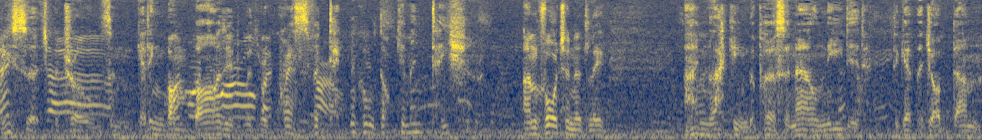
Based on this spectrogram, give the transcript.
research patrols and getting bombarded with requests for technical documentation. Unfortunately, I'm lacking the personnel needed to get the job done.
